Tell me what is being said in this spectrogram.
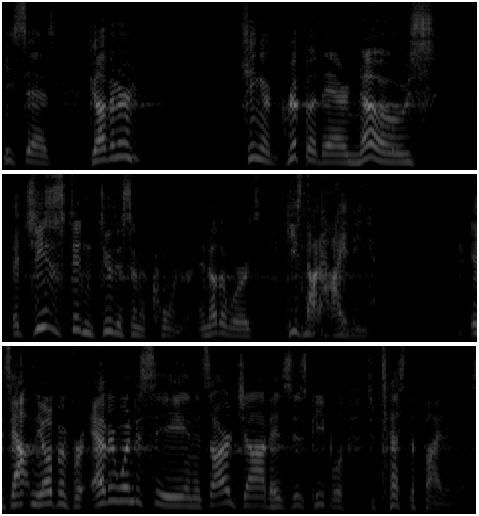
he says governor King Agrippa there knows that Jesus didn't do this in a corner. In other words, he's not hiding. It's out in the open for everyone to see, and it's our job as his people to testify to this.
